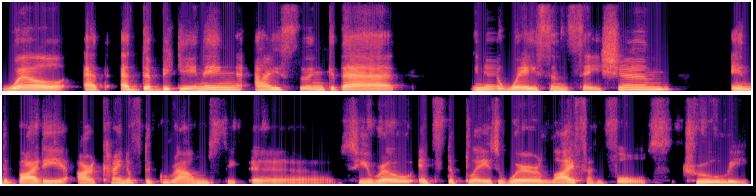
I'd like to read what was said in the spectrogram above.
well at at the beginning i think that in a way sensation in the body are kind of the ground uh, zero. It's the place where life unfolds truly.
